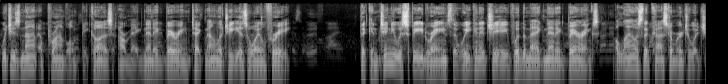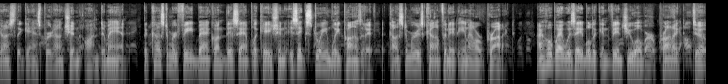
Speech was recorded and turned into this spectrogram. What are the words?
which is not a problem because our magnetic bearing technology is oil free. The continuous speed range that we can achieve with the magnetic bearings allows the customer to adjust the gas production on demand. The customer feedback on this application is extremely positive. The customer is confident in our product. I hope I was able to convince you of our product too.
